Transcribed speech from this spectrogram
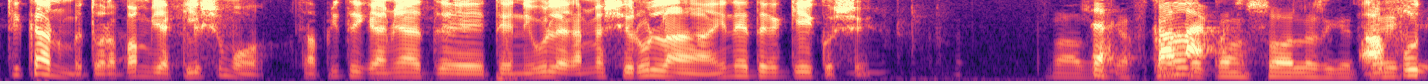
τι κάνουμε τώρα, πάμε για κλείσιμο; Θα πείτε για μια τε- ταινιούλα, για μια σιρούλα, είναι 11 και 20. Βάζω Ε, και αυτά καλά. από κονσόλες γιατί Αφού, έχει-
